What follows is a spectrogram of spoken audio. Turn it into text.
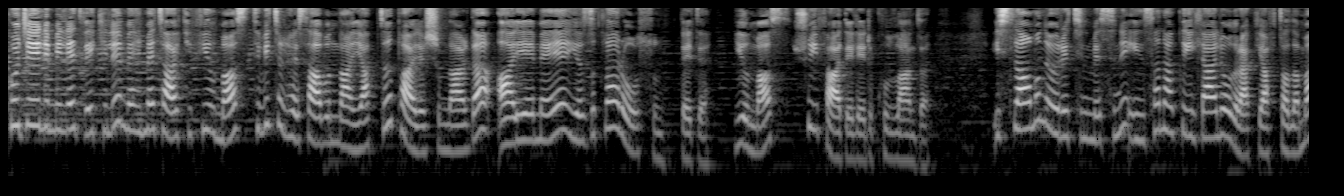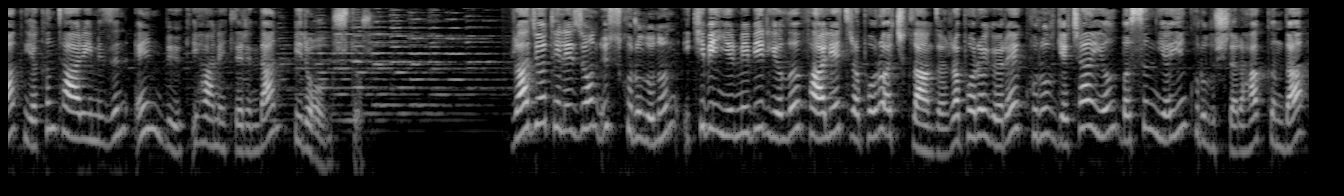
Kocaeli Milletvekili Mehmet Akif Yılmaz Twitter hesabından yaptığı paylaşımlarda AYM'ye yazıklar olsun dedi. Yılmaz şu ifadeleri kullandı. İslam'ın öğretilmesini insan hakkı ihlali olarak yaftalamak yakın tarihimizin en büyük ihanetlerinden biri olmuştur. Radyo Televizyon Üst Kurulu'nun 2021 yılı faaliyet raporu açıklandı. Rapora göre kurul geçen yıl basın yayın kuruluşları hakkında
